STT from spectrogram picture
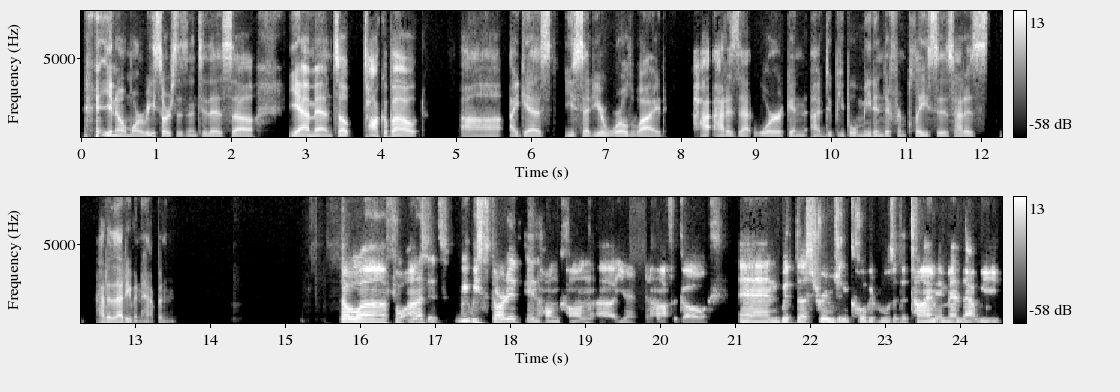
you know more resources into this so yeah, man. So talk about uh I guess you said you're worldwide. How how does that work and uh, do people meet in different places? How does how did that even happen? So uh for us it's we we started in Hong Kong uh, a year and a half ago and with the stringent COVID rules at the time it meant that we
